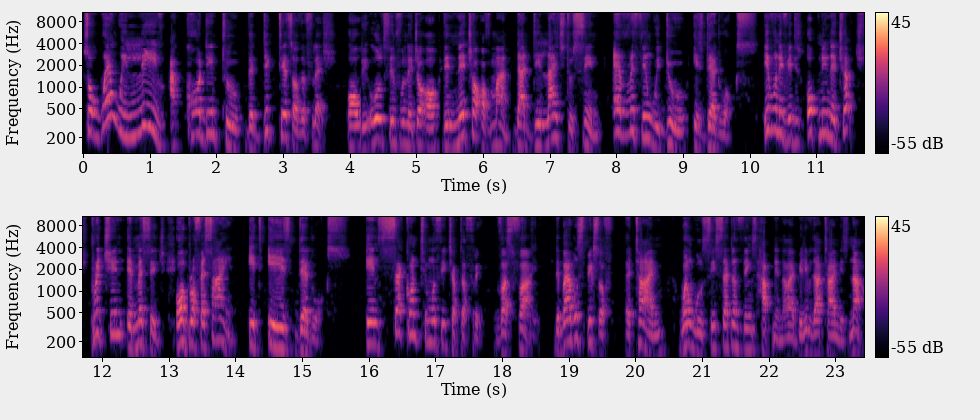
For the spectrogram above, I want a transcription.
So when we live according to the dictates of the flesh, or the old sinful nature, or the nature of man that delights to sin, everything we do is dead works. Even if it is opening a church, preaching a message, or prophesying, it is dead works. In 2 Timothy chapter 3, verse 5, the Bible speaks of a time when we'll see certain things happening, and I believe that time is now.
